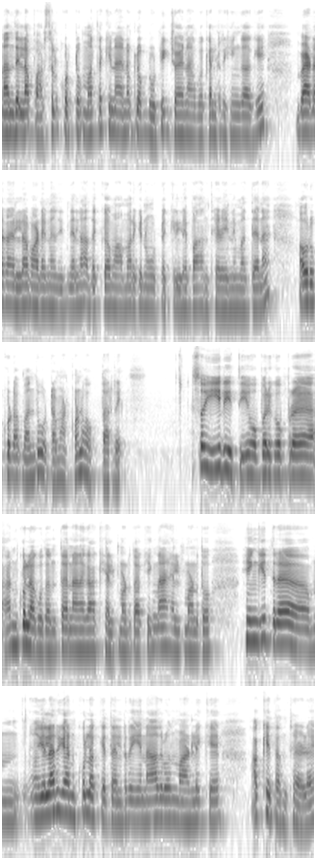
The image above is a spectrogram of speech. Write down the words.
ನಂದೆಲ್ಲ ಪಾರ್ಸಲ್ ಕೊಟ್ಟು, ಮತ್ತಕ್ಕೆ ನೈನ್ ಓ ಕ್ಲಾಕ್ ಡ್ಯೂಟಿಗೆ ಜಾಯ್ನ್ ಆಗಬೇಕಲ್ರಿ, ಹೀಗಾಗಿ ಬೇಡ, ನಾ ಎಲ್ಲ ಮಾಡೇನಂದಿದ್ನೆಲ್ಲ ಅದಕ್ಕೆ ಮಾಮಾರಿಗೇನು ಊಟಕ್ಕೆ ಇಲ್ಲೇ ಬಾ ಅಂತ ಹೇಳೀನಿ ಮಧ್ಯಾಹ್ನ, ಅವರು ಕೂಡ ಬಂದು ಊಟ ಮಾಡ್ಕೊಂಡು ಹೋಗ್ತಾರೆ ರೀ ಸೊ, ಈ ರೀತಿ ಒಬ್ಬರಿಗೊಬ್ಬರ ಅನುಕೂಲ ಆಗೋದಂತ ನನಗೆ ಆಕೆ ಹೆಲ್ಪ್ ಮಾಡೋದು, ಆಕಿಗೆ ನಾ ಹೆಲ್ಪ್ ಮಾಡೋದು, ಹಿಂಗಿದ್ರೆ ಎಲ್ಲರಿಗೆ ಅನುಕೂಲ ಆಕೈತಲ್ರಿ ಏನಾದರೂ ಒಂದು ಮಾಡಲಿಕ್ಕೆ ಹೇಳಿ.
